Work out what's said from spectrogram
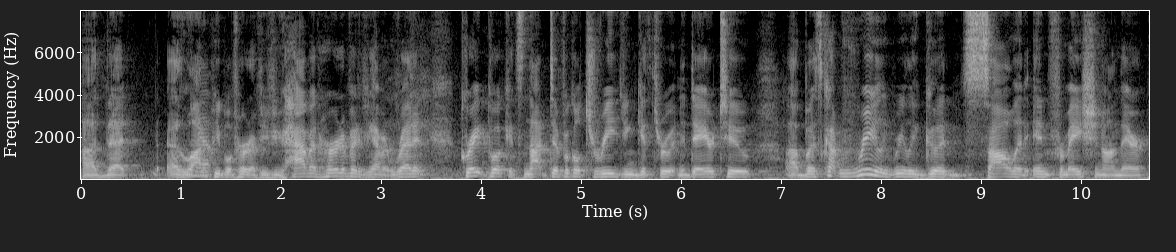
Uh, that a lot of people have heard of. If you haven't heard of it, if you haven't read it, great book. It's not difficult to read. You can get through it in a day or two, uh, but it's got really, really good, solid information on there.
